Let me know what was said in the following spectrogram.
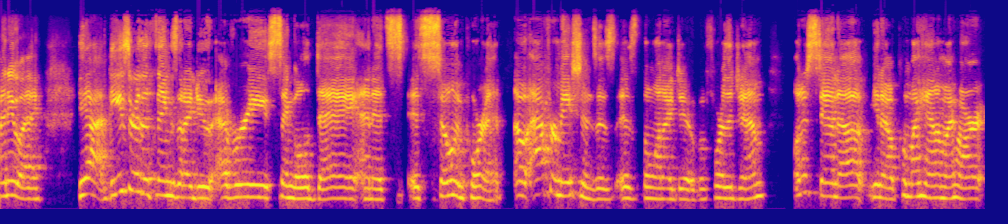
Anyway yeah these are the things that i do every single day and it's it's so important. Oh affirmations is is the one i do before the gym. I'll just stand up you know put my hand on my heart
